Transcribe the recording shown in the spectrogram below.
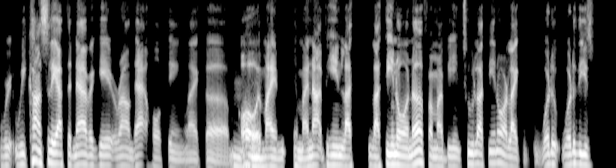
we we constantly have to navigate around that whole thing. Like, um, oh, Mhm. am I am I not being Lat- Latino enough? Am I being too Latino? Or like, what what do these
